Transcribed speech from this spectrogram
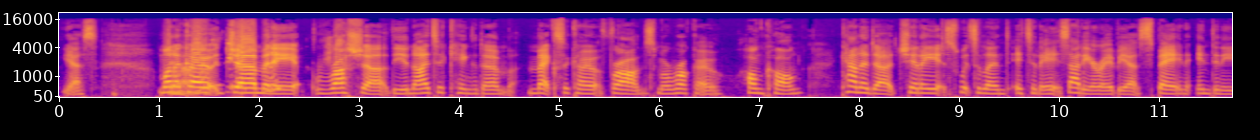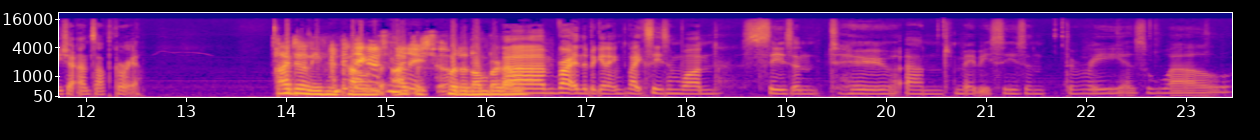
Yes. Monaco, Yeah. Germany, Russia, the United Kingdom, Mexico, France, Morocco, Hong Kong, Canada, Chile, Switzerland, Italy, Saudi Arabia, Spain, Indonesia, and South Korea. I didn't even When did they go count. I just put a number down. Um, right in the beginning, like season one, season two, and maybe season three as well.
